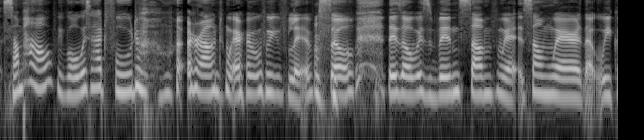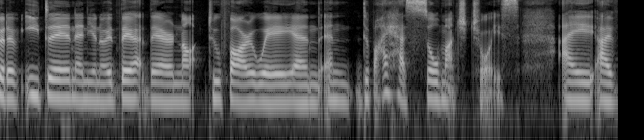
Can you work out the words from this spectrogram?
Somehow we've always had food around wherever we've lived, so there's always been somewhere somewhere that we could have eaten, and you know they're they're not too far away, and and Dubai has so much choice. I I've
